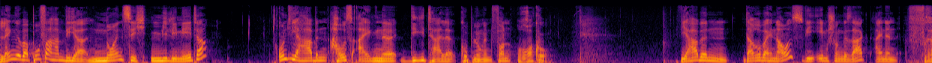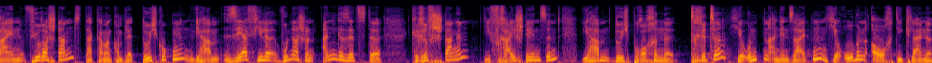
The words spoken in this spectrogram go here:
Länge über Puffer haben wir ja 90 Millimeter. Und wir haben hauseigene digitale Kupplungen von Rocco. Wir haben darüber hinaus, wie eben schon gesagt, einen freien Führerstand. Da kann man komplett durchgucken. Wir haben sehr viele wunderschön angesetzte Griffstangen, die freistehend sind. Wir haben durchbrochene Tritte hier unten an den Seiten. Hier oben auch die kleine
